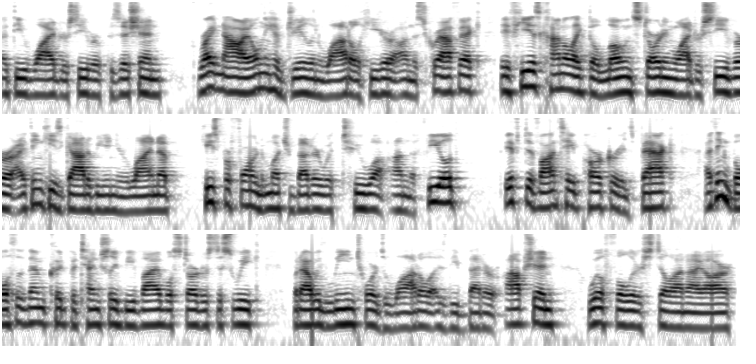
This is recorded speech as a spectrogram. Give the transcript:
at the wide receiver position. Right now, I only have Jaylen Waddle here on this graphic. If he is kind of like the lone starting wide receiver, I think he's got to be in your lineup. He's performed much better with Tua on the field. If DeVante Parker is back, I think both of them could potentially be viable starters this week, but I would lean towards Waddle as the better option Will Fuller still on IR,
